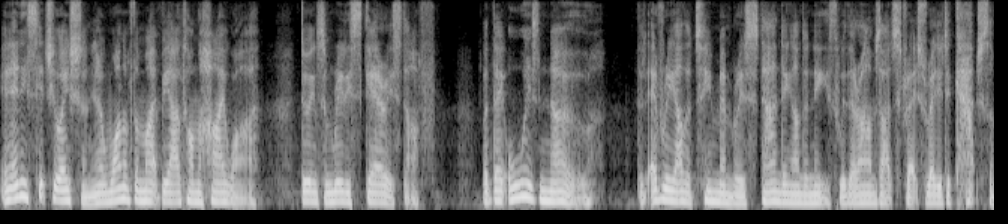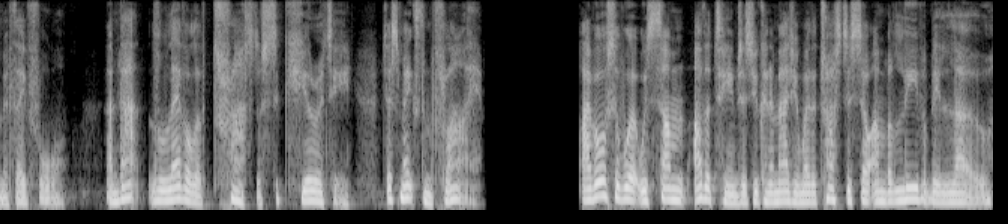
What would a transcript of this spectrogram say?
In any situation, you know, one of them might be out on the high wire doing some really scary stuff, but they always know that every other team member is standing underneath with their arms outstretched, ready to catch them if they fall. And that level of trust, of security, just makes them fly. I've also worked with some other teams, as you can imagine, where the trust is so unbelievably low.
